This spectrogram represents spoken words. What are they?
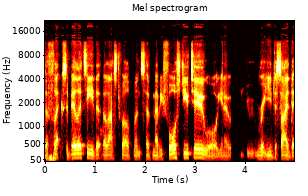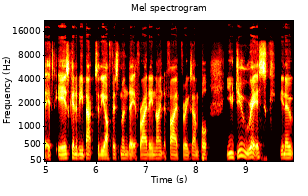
the flexibility that the last 12 months have maybe forced you to or you know you, you decide that it is going to be back to the office monday to friday 9 to 5 for example you do risk you know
